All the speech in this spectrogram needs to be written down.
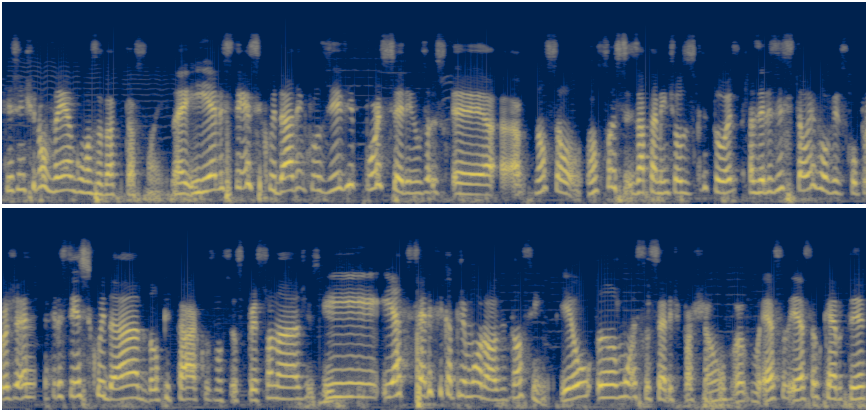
que a gente não vê em algumas adaptações. né? E eles têm esse cuidado, inclusive, por serem os. é, não, são, não são exatamente os escritores, mas eles estão envolvidos com o projeto, eles têm esse cuidado, dão pitacos nos seus personagens. E, e a série fica primorosa. Então, assim, eu amo essa série de paixão. Essa, essa eu quero ter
